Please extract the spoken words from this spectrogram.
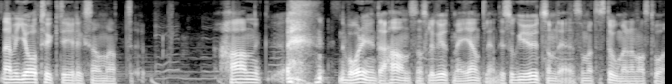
Nej men jag tyckte ju liksom att han, det var ju inte han som slog ut mig egentligen. Det såg ju ut som det, som att det stod mellan oss två.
